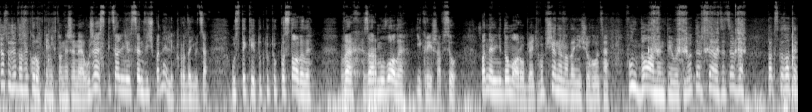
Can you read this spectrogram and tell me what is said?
Зараз уже навіть коробки ніхто не жене. Уже спеціальні сендвіч панелі продаються. У стики тук-тук-тук поставили, верх заармували і криша. Все. Панельні дома роблять. Взагалі не треба нічого. Оце фундаменти, оті, оте все. Оце, це вже, так сказати,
